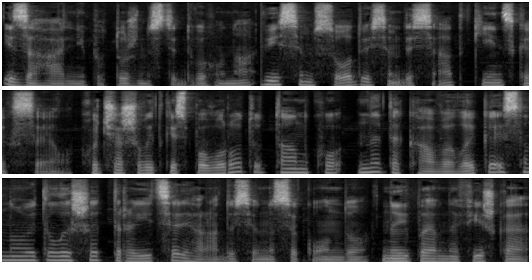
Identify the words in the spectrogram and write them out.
і загальній потужності двигуна 880 кінських сил. Хоча швидкість повороту танку не така велика і становить лише 30 градусів на секунду. Ну і певна фішка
